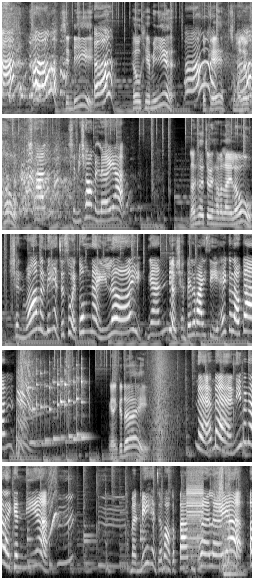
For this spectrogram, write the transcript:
ฮะเออซินดี้เออเธอโอเคไหมเนี่ย เอโออเค ส่งมาเร็วเข้า ฉัน ฉันไม่ชอบมันเลยอะแล้วเธอจะไปทำอะไรแล้ว ฉันว่ามันไม่เห็นจะสวยตรงไหนเลย งั้นเดี๋ยวฉันไประบายสีให้ก็แล้วกัน งั้นก็ได้ แหมแหมนี่มันอะไรกันเนี่ยหืมอืมมันไม่เห็นจะเหมาะกับตาของเธอเลยอะเอ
